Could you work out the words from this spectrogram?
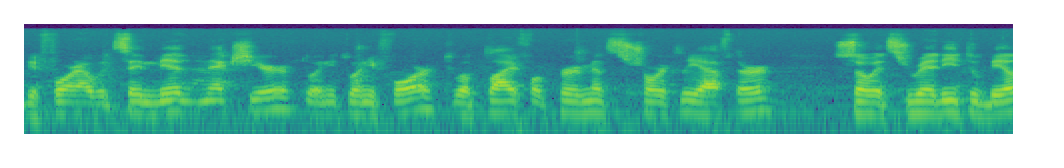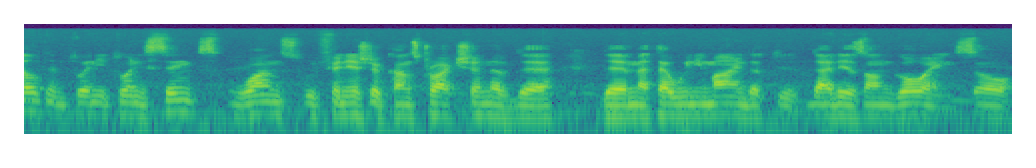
before I would say mid next year, 2024, to apply for permits shortly after. So it's ready to build in 2026 once we finish the construction of the, the Matawinie mine that, that is ongoing. So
